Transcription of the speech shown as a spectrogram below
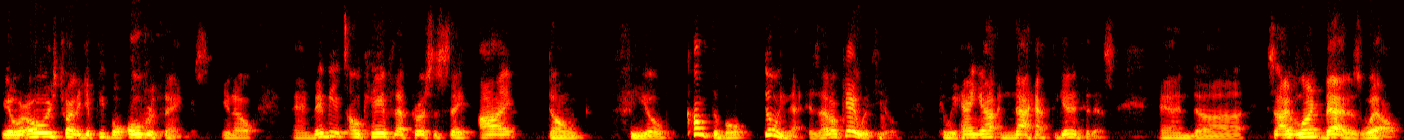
You know, we're always trying to get people over things, you know, and maybe it's okay for that person to say, I don't feel comfortable doing that. Is that okay with you? Can we hang out and not have to get into this? And uh, so I've learned that as well.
